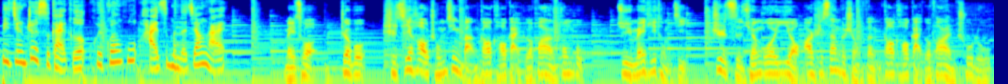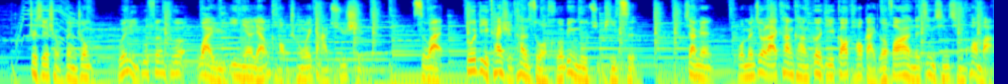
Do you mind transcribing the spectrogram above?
毕竟这次改革会关乎孩子们的将来。没错。这不，十七号重庆版高考改革方案公布。据媒体统计，至此全国已有二十三个省份高考改革方案出炉。这些省份中，文理不分科、外语一年两考成为大趋势。此外，多地开始探索合并录取批次。下面，我们就来看看各地高考改革方案的进行情况吧。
